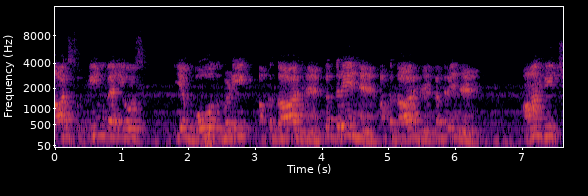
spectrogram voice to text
आर सुप्रीम वैल्यूज़ ये बहुत बड़ी अकदार हैं, कदरे हैं, अकदार हैं, कदरे हैं। On which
